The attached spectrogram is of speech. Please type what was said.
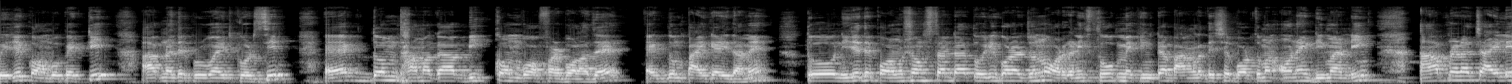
ভেজে কম্বো প্যাকটি আপনাদের প্রোভাইড করছি। একদম ধামাকা বিগ কম্বো অফার বলা যায়। একদম পাইকারি দামে। তো নিজেদের কর্মসংস্থানটা তৈরি করার জন্য অর্গানিক সোপ মেকিংটা বাংলাদেশে বর্তমান অনেক ডিমান্ডিং আপনারা চাইলে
